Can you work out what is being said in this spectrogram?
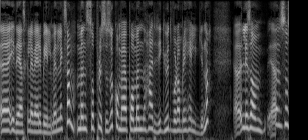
uh, idet jeg skal levere bilen min, liksom. Men så plutselig så kommer jeg på Men herregud, hvordan blir helgene? Uh, liksom, ja, Så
